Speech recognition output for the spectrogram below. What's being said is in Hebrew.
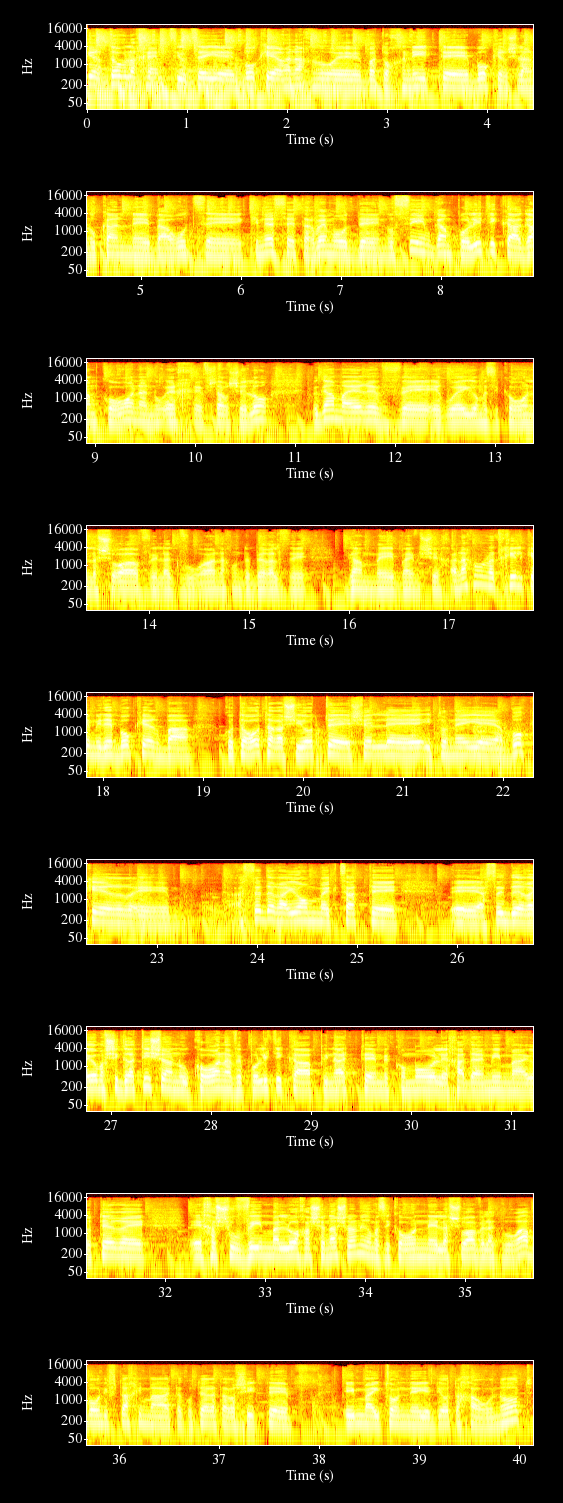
בוקר טוב לכם, ציוצי אה, בוקר. אנחנו אה, בתוכנית אה, בוקר שלנו כאן בערוץ כנסת. הרבה מאוד נושאים, גם פוליטיקה, גם קורונה, נו איך אפשר שלא. וגם הערב אירועי יום הזיכרון לשואה ולגבורה, אנחנו נדבר על זה גם בהמשך. אנחנו נתחיל כמדי בוקר בכותרות הראשיות של עיתוני הבוקר. הסדר היום קצת... אה, הסדר היום השגרתי שלנו, קורונה ופוליטיקה, פינה את אה, מקומו לאחד הימים היותר אה, חשובים על לוח השנה שלנו, יום הזיכרון לשואה ולגבורה. בואו נפתח עם את הכותרת הראשית עם העיתון ידיעות אחרונות.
